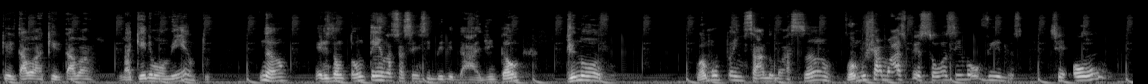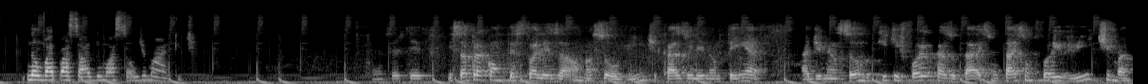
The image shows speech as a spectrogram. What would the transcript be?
que ele estava que ele tava naquele momento? Não, eles não estão tendo essa sensibilidade. Então, de novo, vamos pensar numa ação, vamos chamar as pessoas envolvidas. Ou não vai passar de uma ação de marketing. Com certeza. E só para contextualizar o nosso ouvinte, caso ele não tenha a dimensão do que, que foi o caso Tyson. Tyson foi vítima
